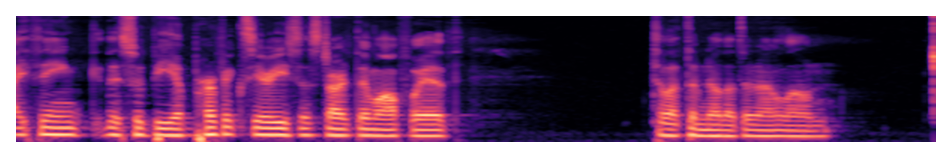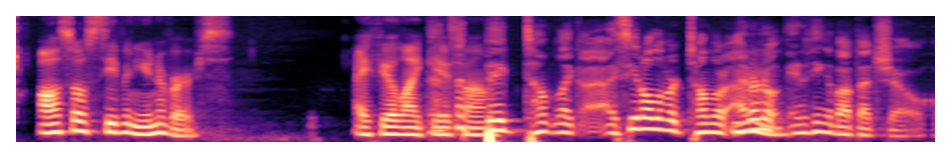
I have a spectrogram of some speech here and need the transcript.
I think this would be a perfect series to start them off with to let them know that they're not alone. Also, Steven Universe. I feel like That's if a um big Tumblr. Like I see it all over Tumblr. I don't know Mm. anything about that show,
